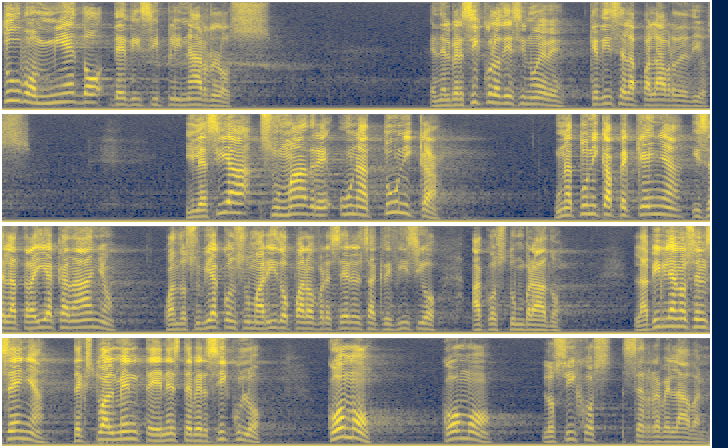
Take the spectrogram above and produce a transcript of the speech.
tuvo miedo de disciplinarlos. En el versículo 19, ¿qué dice la palabra de Dios? Y le hacía su madre una túnica una túnica pequeña y se la traía cada año cuando subía con su marido para ofrecer el sacrificio acostumbrado. La Biblia nos enseña textualmente en este versículo cómo, cómo los hijos se rebelaban.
